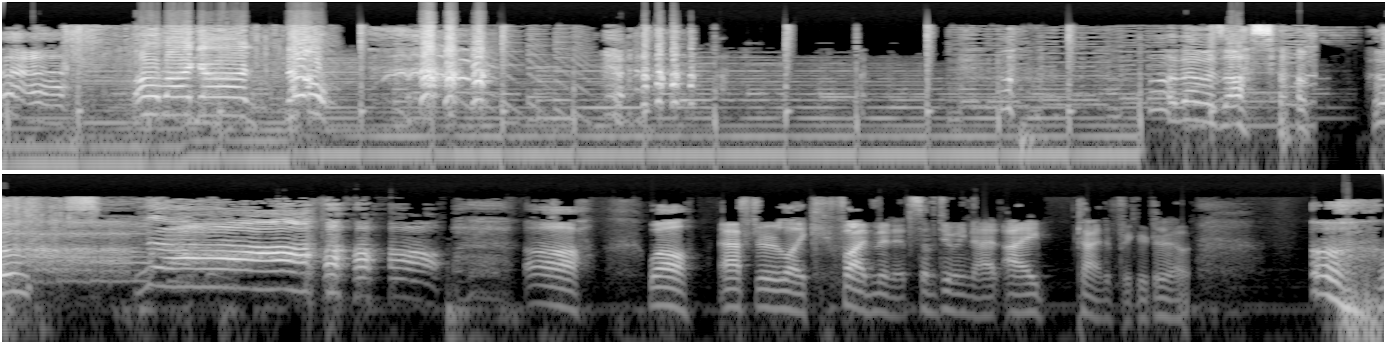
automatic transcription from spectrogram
Ah! Oh my god! No! oh, that was awesome. Who? No! Oh, ah, well, after like five minutes of doing that, I kind of figured it out. Oh.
